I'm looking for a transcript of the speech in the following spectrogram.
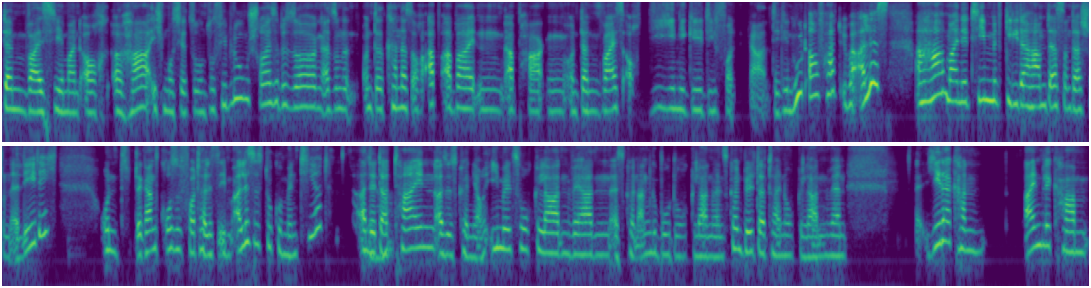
Dann weiß jemand auch, aha, ich muss jetzt so und so viel Blumensträuße besorgen. Also und da kann das auch abarbeiten, abhaken und dann weiß auch diejenige, die von ja, die den Hut auf hat über alles. Aha, meine Teammitglieder haben das und das schon erledigt. Und der ganz große Vorteil ist eben, alles ist dokumentiert, alle Ja. Dateien, also es können ja auch E-Mails hochgeladen werden, es können Angebote hochgeladen werden, es können Bilddateien hochgeladen werden. Äh, Jeder kann Einblick haben,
